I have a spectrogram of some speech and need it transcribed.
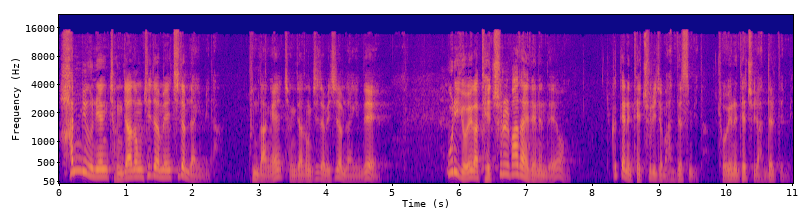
한미은행 정자동 지점의 지점장입니다. 분당의 정자동 지점의 지점장인데 우리 교회가 대출을 받아야 되는데요. 그때는 대출이 좀 안 됐습니다. 교회는 대출이 안 될 때입니다.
